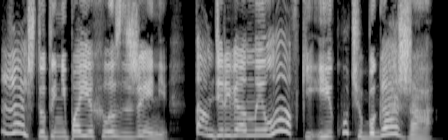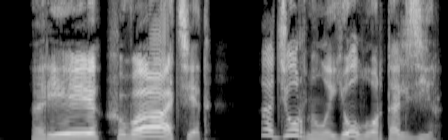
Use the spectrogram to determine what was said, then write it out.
Жаль, что ты не поехала с Дженни, там деревянные лавки и куча багажа». «Ри, хватит!» — одернул ее лорд Альзир.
